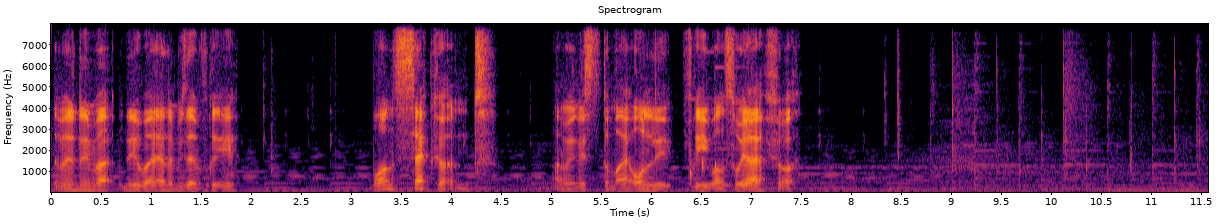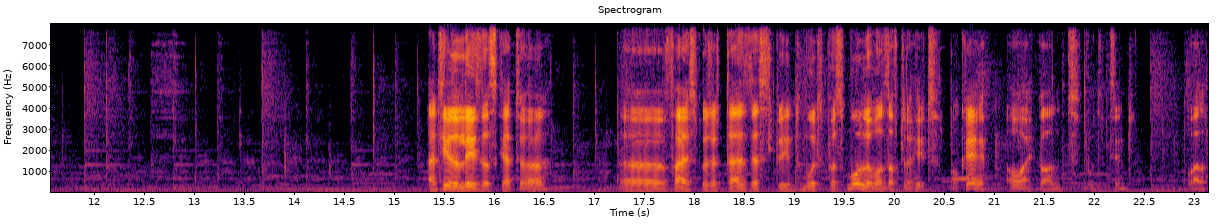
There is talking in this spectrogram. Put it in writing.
Damage nearby enemies every one second. I mean, it's my only free one, so yeah, sure. Until the laser scatter uh, fires projectiles that split into multiple smaller ones after a hit. Okay. Oh, I can't put it in. Well.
